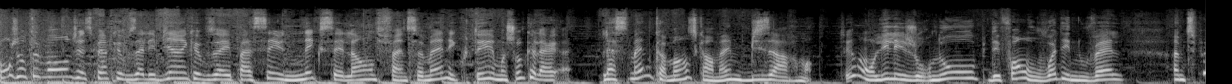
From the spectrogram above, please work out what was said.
Bonjour tout le monde, j'espère que vous allez bien, que vous avez passé une excellente fin de semaine. Écoutez, moi je trouve que la, la semaine commence quand même bizarrement. On lit les journaux, puis des fois on voit des nouvelles un petit peu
